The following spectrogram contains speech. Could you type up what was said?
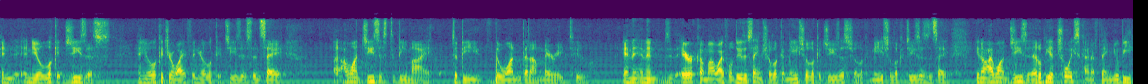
and, and you'll look at Jesus, and you'll look at your wife and you'll look at Jesus and say, I want Jesus to be my to be the one that I'm married to. And then, and then Erica, my wife, will do the same. She'll look at me, she'll look at Jesus, she'll look at me, she'll look at Jesus and say, You know, I want Jesus. It'll be a choice kind of thing. You'll be,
